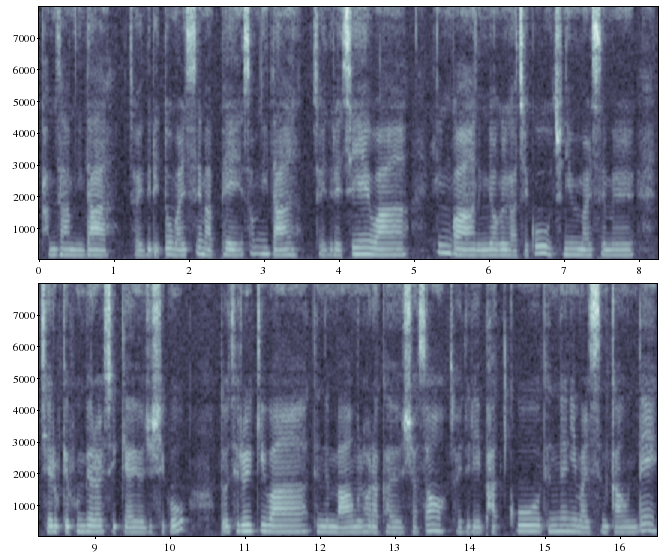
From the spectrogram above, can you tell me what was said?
감사합니다. 저희들이 또 말씀 앞에 섭니다. 저희들의 지혜와 힘과 능력을 가지고 주님의 말씀을 지혜롭게 분별할 수 있게 하여 주시고 또 들을 귀와 듣는 마음을 허락하여 주셔서 저희들이 받고 듣는 이 말씀 가운데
